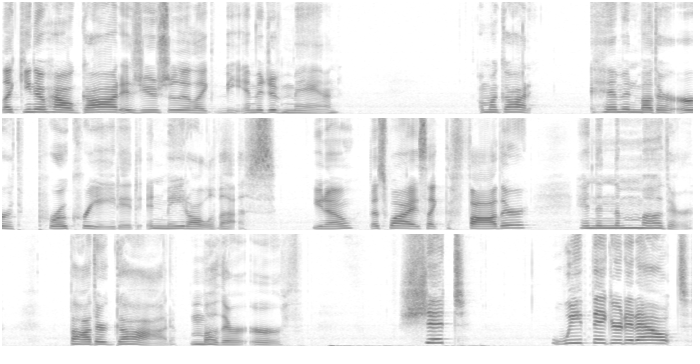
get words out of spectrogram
Like, you know how God is usually like the image of man. Oh my God. Him and Mother Earth procreated and made all of us. You know? That's why it's like the Father and then the Mother. Father God, Mother Earth. Shit. We figured it out.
